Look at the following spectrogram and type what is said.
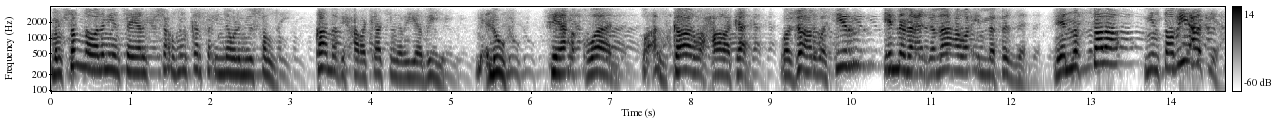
من صلى ولم ينتهي عن الفحشاء والمنكر فإنه لم يصلي. قام بحركات رياضية مألوف فيها أقوال وأذكار وحركات وجهر وسر إما مع جماعة وإما فزا لأن الصلاة من طبيعتها.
